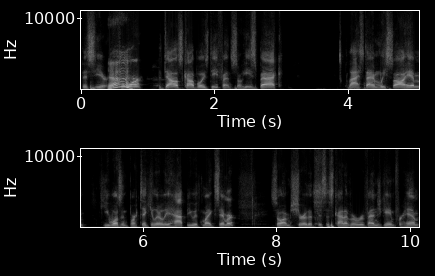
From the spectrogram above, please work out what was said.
this year Yeah. for the Dallas Cowboys defense. So he's back. Last time we saw him, he wasn't particularly happy with Mike Zimmer. So I'm sure that this is kind of a revenge game for him.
